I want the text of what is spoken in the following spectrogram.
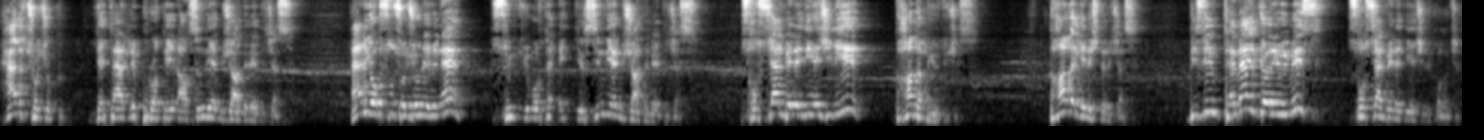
her çocuk yeterli protein alsın diye mücadele edeceğiz. Her yoksul çocuğun evine süt, yumurta, et girsin diye mücadele edeceğiz. Sosyal belediyeciliği daha da büyüteceğiz. Daha da geliştireceğiz. Bizim temel görevimiz sosyal belediyecilik olacak.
